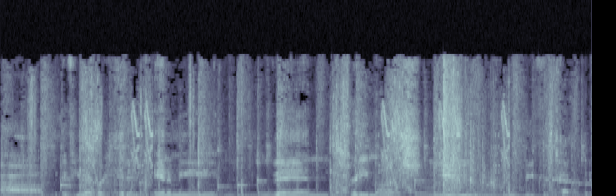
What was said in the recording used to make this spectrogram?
uh, if you ever hit an enemy, then pretty much you will be protected.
